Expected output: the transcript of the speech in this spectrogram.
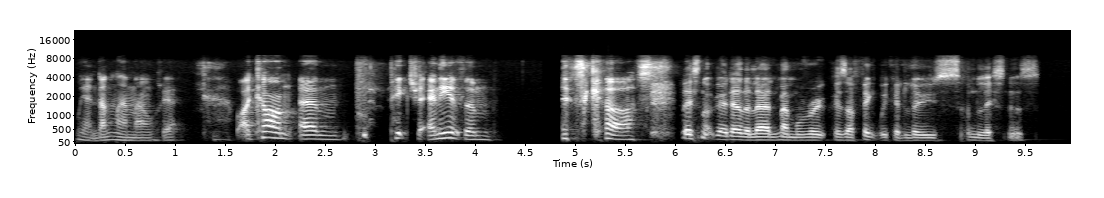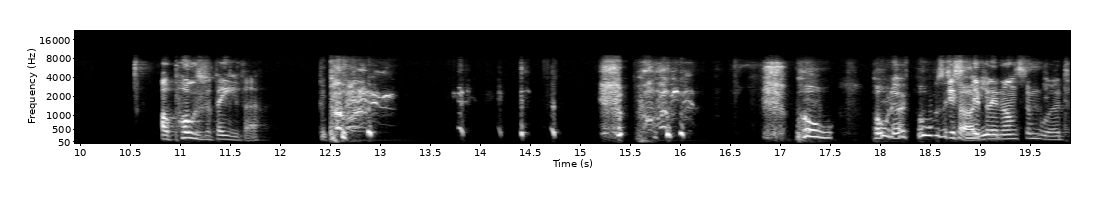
We haven't done land mammals yet. But I can't um, picture any of them as cars. Let's not go down the land mammal route because I think we could lose some listeners. Oh, Paul's a beaver. Paul, Paul, no, if Paul was a Just car, you- nibbling on some wood.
